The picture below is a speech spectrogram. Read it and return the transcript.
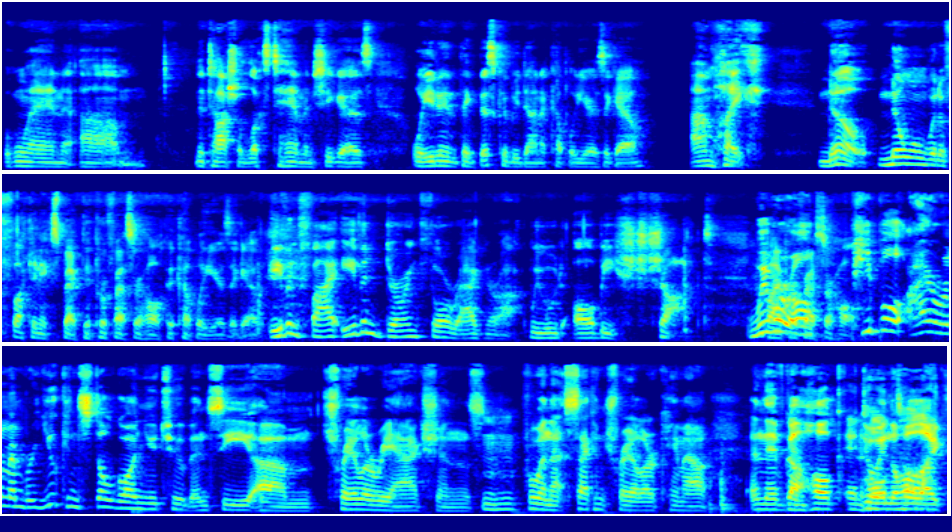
when um natasha looks to him and she goes well you didn't think this could be done a couple years ago i'm like no no one would have fucking expected professor hulk a couple years ago even five even during thor ragnarok we would all be shocked we were Professor all Hulk. people i remember you can still go on youtube and see um trailer reactions Mhm. for when that second trailer came out and they've got hulk and doing Hulk the whole talked. like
